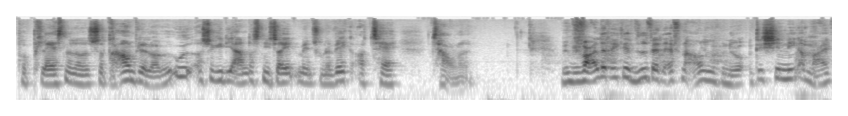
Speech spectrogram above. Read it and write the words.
på pladsen eller noget, så dragen bliver lukket ud, og så kan de andre snige sig ind, mens hun er væk, og tage tavlerne. Men vi får aldrig rigtig at vide, hvad det er for en afledningsmanøvre, og det generer mig.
